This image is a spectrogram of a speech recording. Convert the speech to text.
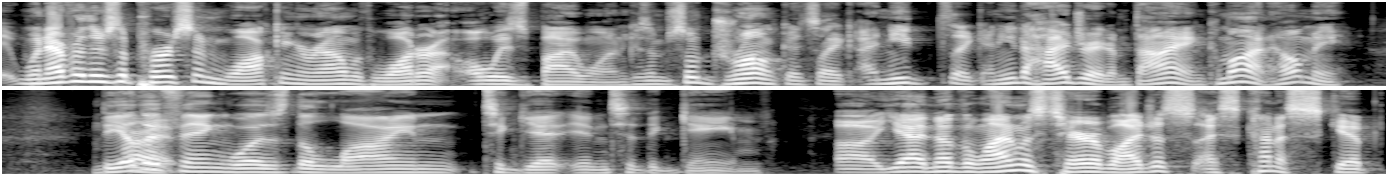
I whenever there's a person walking around with water, I always buy one because I'm so drunk. It's like I need like I need to hydrate. I'm dying. Come on, help me. the other Alright. thing was the line to get into the game. Uh, yeah, no, the line was terrible. I just I kind of skipped.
